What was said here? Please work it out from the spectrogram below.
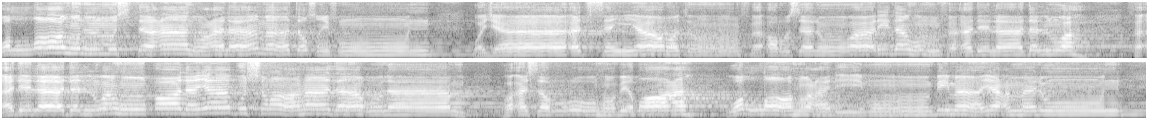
والله المستعان على ما تصفون. وجاءت سيارة فأرسلوا واردهم فأدلى دلوه فأدلى دلوه قال يا بشرى هذا غلام وأسروه بضاعة والله عليم بما يعملون.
